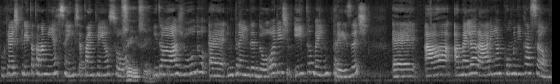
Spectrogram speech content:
porque a escrita está na minha essência, está em quem eu sou. Sim, sim. Então eu ajudo é, empreendedores e também empresas é, a, a melhorarem a comunicação.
